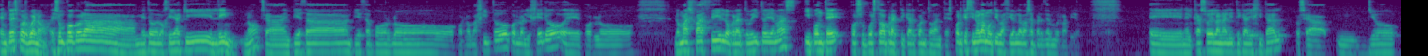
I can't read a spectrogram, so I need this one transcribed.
Entonces, pues bueno, es un poco la metodología aquí lean, ¿no? O sea, empieza, empieza por, lo, por lo bajito, por lo ligero, eh, por lo, lo más fácil, lo gratuito y demás, y ponte, por supuesto, a practicar cuanto antes, porque si no la motivación la vas a perder muy rápido. Eh, en el caso de la analítica digital, o sea, yo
